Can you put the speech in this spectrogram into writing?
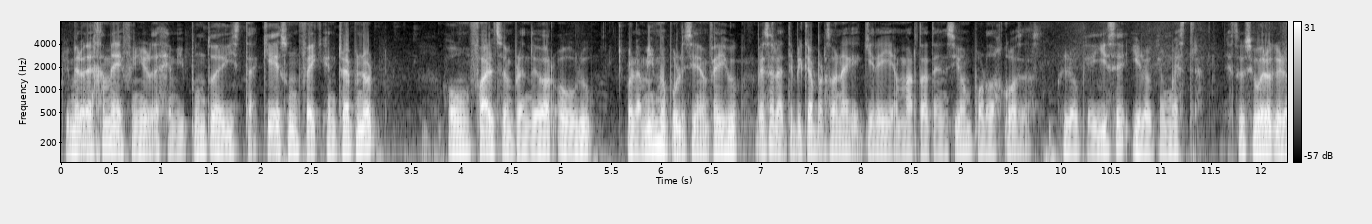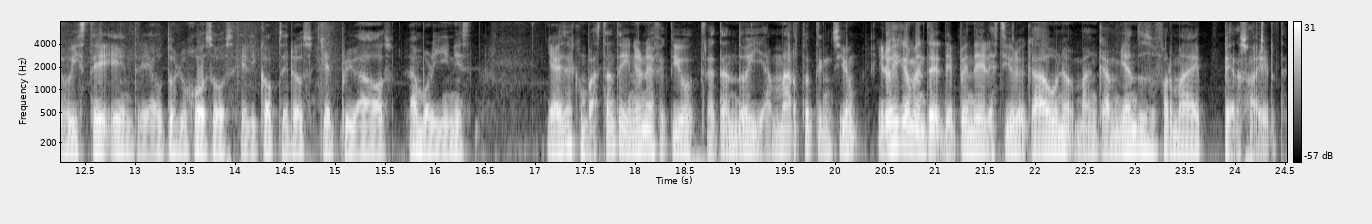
Primero déjame definir desde mi punto de vista qué es un fake entrepreneur o un falso emprendedor o gurú. O la misma publicidad en Facebook, ves a la típica persona que quiere llamar tu atención por dos cosas, lo que dice y lo que muestra. Estoy seguro que los viste entre autos lujosos, helicópteros, jet privados, Lamborghinis, y a veces con bastante dinero en efectivo tratando de llamar tu atención y lógicamente depende del estilo de cada uno van cambiando su forma de persuadirte.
